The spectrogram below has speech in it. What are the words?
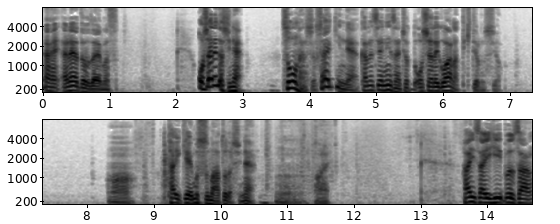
はい、ありがとうございます。おしゃれだしね。そうなんですよ。最近ね、亀仙人さんちょっとおしゃれごわなってきてるんですよ。うん。体型もスマートだしね。うん。はい。はい、サイヒープーさん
